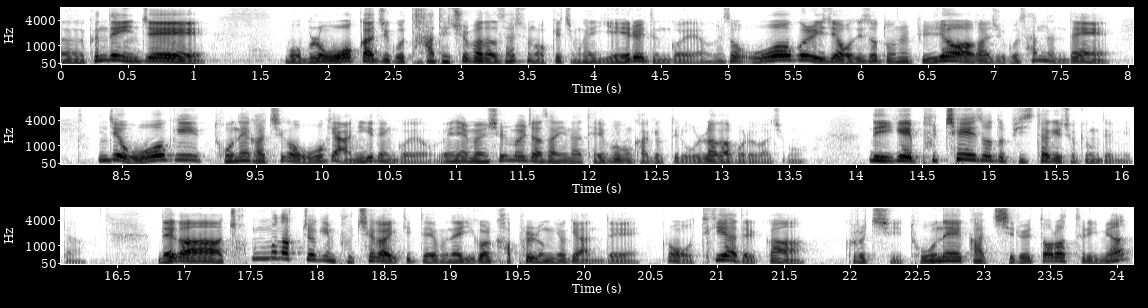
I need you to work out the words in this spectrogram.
어, 근데 이제 뭐 물론 5억 가지고 다 대출 받아서 살 수는 없겠지만 그냥 예를 든 거예요. 그래서 5억을 이제 어디서 돈을 빌려와 가지고 샀는데 이제 5억이 돈의 가치가 5억이 아니게 된 거예요. 왜냐하면 실물 자산이나 대부분 가격들이 올라가 버려 가지고. 근데 이게 부채에서도 비슷하게 적용됩니다. 내가 천문학적인 부채가 있기 때문에 이걸 갚을 능력이 안 돼. 그럼 어떻게 해야 될까? 그렇지. 돈의 가치를 떨어뜨리면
